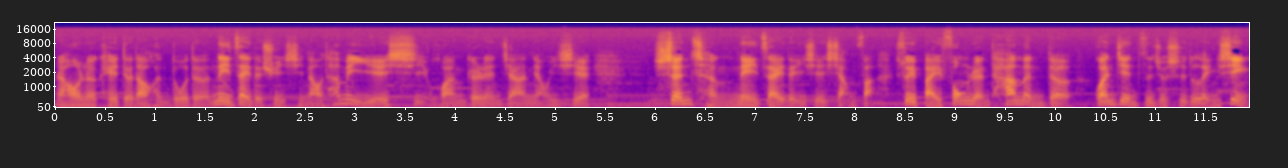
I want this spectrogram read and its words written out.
然后呢可以得到很多的内在的讯息，然后他们也喜欢跟人家聊一些深层内在的一些想法。所以白风人他们的关键字就是灵性、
